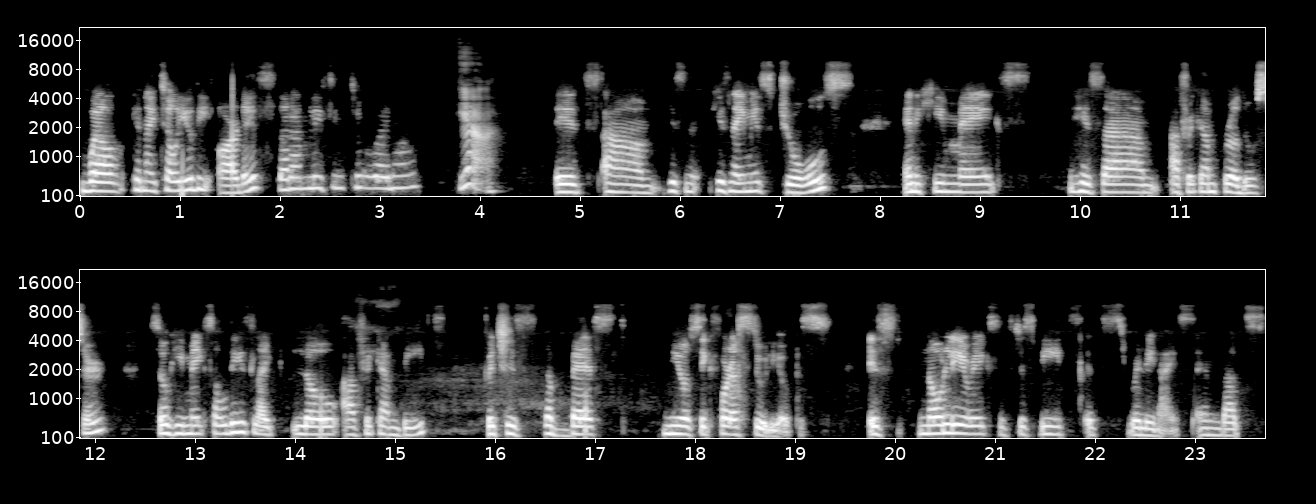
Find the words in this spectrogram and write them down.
well, can I tell you the artist that I'm listening to right now? Yeah. It's um his his name is Jules and he makes he's um African producer. So he makes all these like low African beats, which is the best music for a studio because it's no lyrics, it's just beats. It's really nice. And that's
